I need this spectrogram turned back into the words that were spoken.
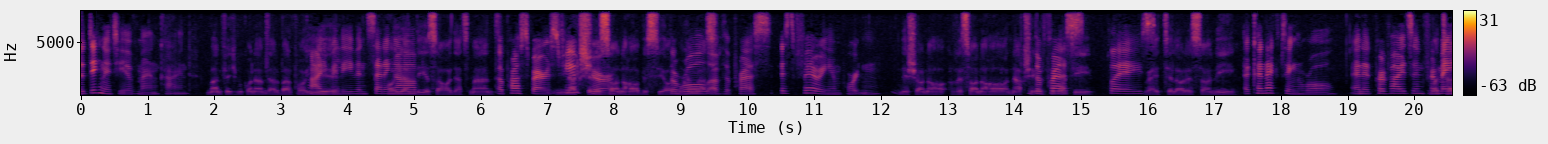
the dignity of mankind. من فکر میکنم در I برپایی believe in setting up آینده سعادتمند a prosperous نقش future. رسانه ها The بسیار مهم role است of the press is very important. نشانه ها رسانه ها نقش The press ارتباطی plays و اطلاع رسانی a connecting role, and it provides information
